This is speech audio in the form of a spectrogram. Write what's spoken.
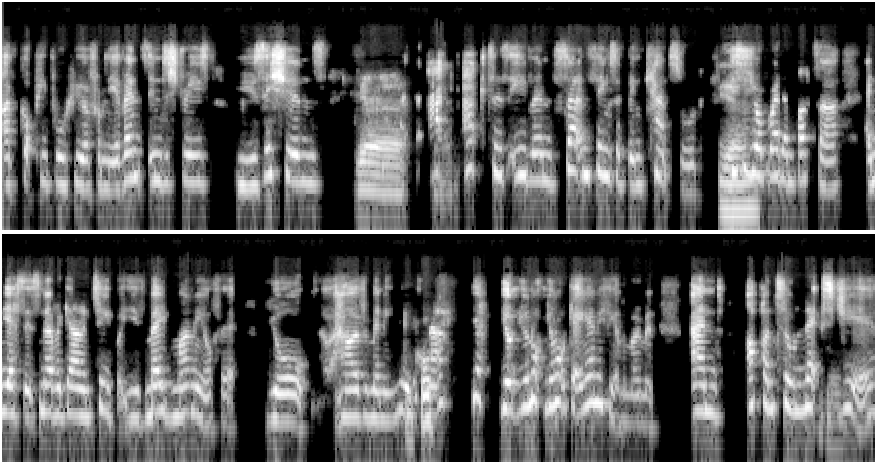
i've got people who are from the events industries musicians Yeah. act, actors even certain things have been cancelled. Yeah. this is your bread and butter and yes it's never guaranteed but you've made money off it your however many years. Now yeah you're, you're not you're not getting anything at the moment. And up until next year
